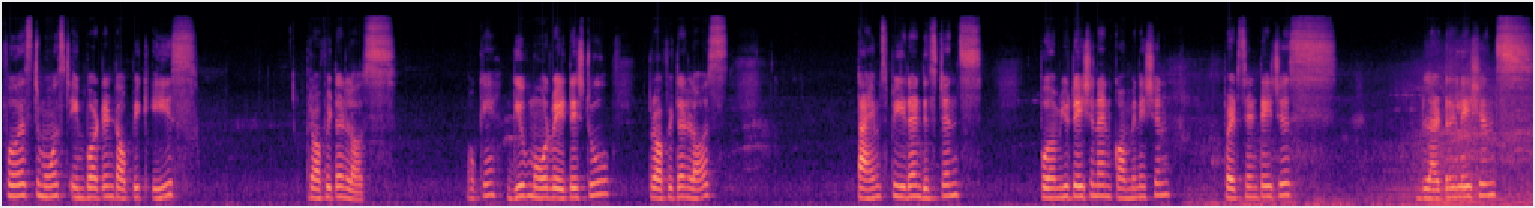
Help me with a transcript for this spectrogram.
first most important topic is profit and loss. Okay? Give more weightage to profit and loss. Time speed and distance. Permutation and combination. Percentages. Blood relations.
